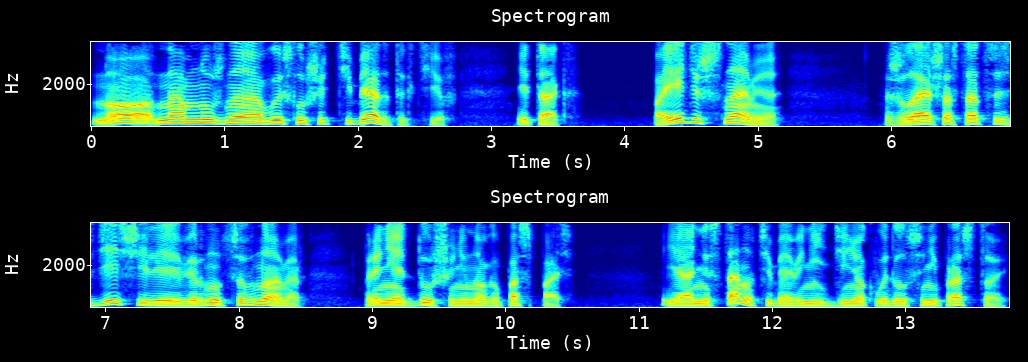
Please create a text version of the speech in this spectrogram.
Но нам нужно выслушать тебя, детектив. Итак, поедешь с нами?» Желаешь остаться здесь или вернуться в номер, принять душ и немного поспать? Я не стану тебя винить, денек выдался непростой.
